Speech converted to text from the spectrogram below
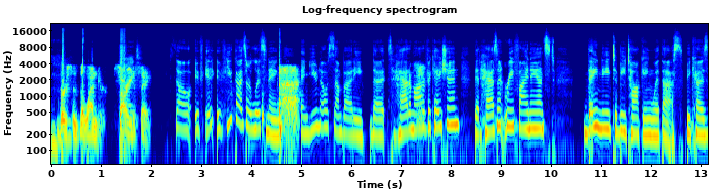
mm-hmm. versus the lender. Sorry to say. So if if you guys are listening and you know somebody that's had a modification that hasn't refinanced, they need to be talking with us because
